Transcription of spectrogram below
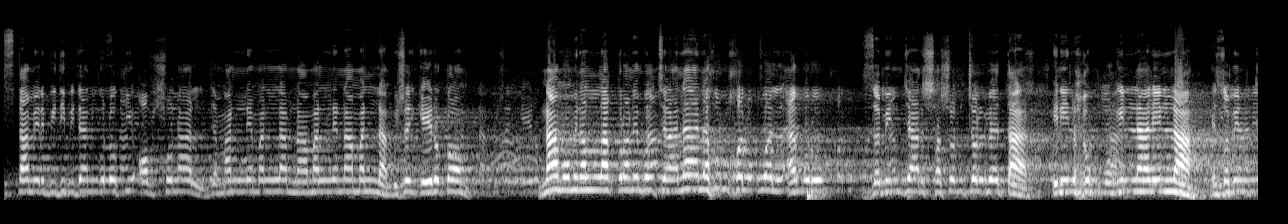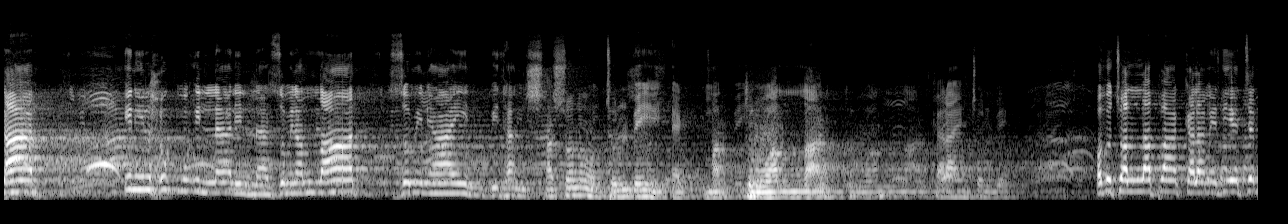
ইসলামের বিধিবিধানগুলো কি অপশনাল যে মানলে মানলাম, না মানলে না মানলাম, বিষয় কি এরকম? না, মুমিন আল্লাহ কোরআনে বলছেন, আলা লাহুল খালক ওয়াল আমরু জমিন যার শাসন চলবে তার। ইনিল হুকমু ইল্লা লিল্লাহ। এ জমিন কার? ইনিল হুকমু ইল্লা লিল্লাহ। জমিন আল্লাহ, জমিনে আইন, বিধান শাসনও চলবে একমাত্র আল্লাহ। কার আইন চলবে? অথচ আল্লাহ পাক কালামে দিয়েছেন,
